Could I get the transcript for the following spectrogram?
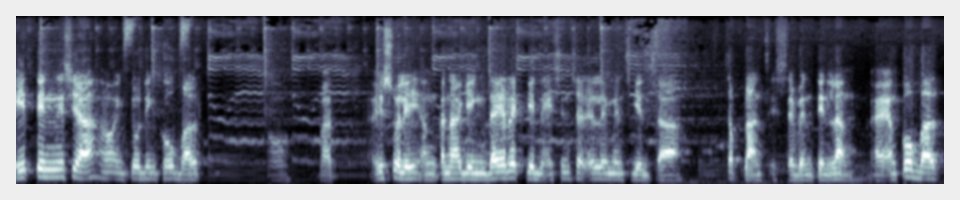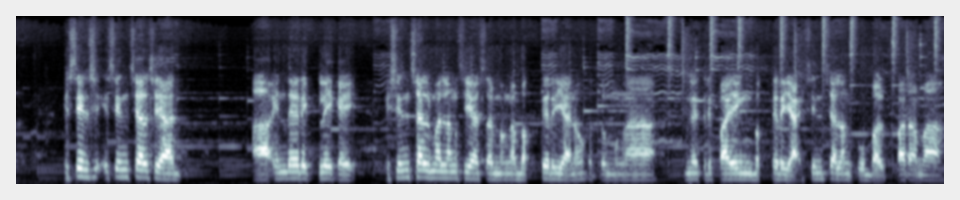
18 ni siya, no, including cobalt. No, but usually ang kanaging direct gid na essential elements gid sa sa plants is 17 lang. Ay ang cobalt essential, siya uh, indirectly kay essential man lang siya sa mga bakterya no, katong mga nitrifying bacteria, essential ang cobalt para ma,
